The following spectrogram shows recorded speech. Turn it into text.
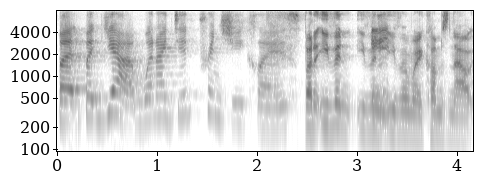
But but yeah, when I did print giclées. But even even it, even when it comes now,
